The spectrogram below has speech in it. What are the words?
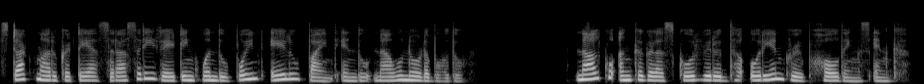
ಸ್ಟಾಕ್ ಮಾರುಕಟ್ಟೆಯ ಸರಾಸರಿ ರೇಟಿಂಗ್ ಒಂದು ಪಾಯಿಂಟ್ ಏಳು ಪಾಯಿಂಟ್ ಎಂದು ನಾವು ನೋಡಬಹುದು. ನಾಲ್ಕು ಅಂಕಗಳ ಸ್ಕೋರ್ ವಿರುದ್ಧ ಓರಿಯನ್ ಗ್ರೂಪ್ ಹೋಲ್ಡಿಂಗ್ಸ್, ಎನ್ಕ್.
